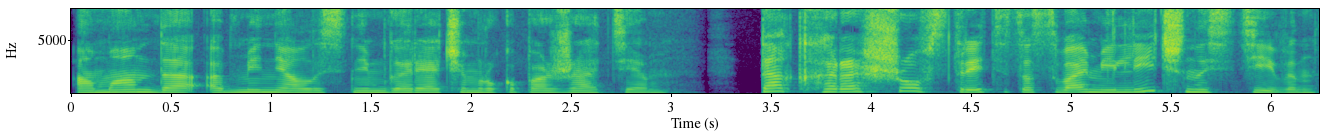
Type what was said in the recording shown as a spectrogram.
Аманда обменялась с ним горячим рукопожатием. «Так хорошо встретиться с вами лично, Стивен!»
